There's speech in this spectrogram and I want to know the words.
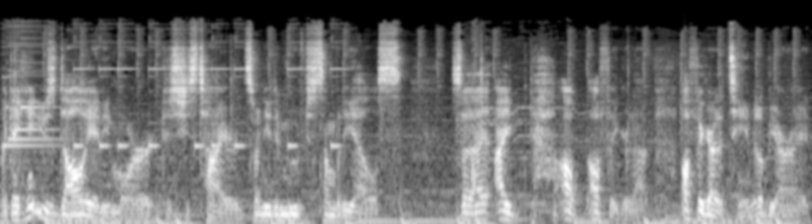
like I can't use Dolly anymore because she's tired, so I need to move to somebody else. So I, I I'll, I'll figure it out. I'll figure out a team. It'll be all right.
